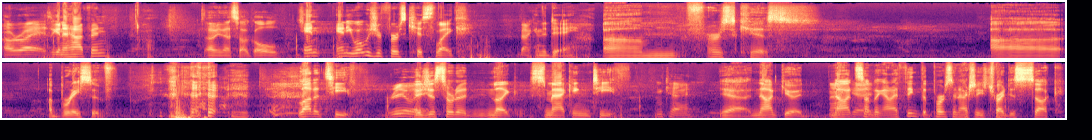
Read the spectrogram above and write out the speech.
All right, is it gonna happen? I mean, that's our goal. And Andy, what was your first kiss like back in the day? Um, first kiss. Uh, abrasive. a lot of teeth. Really? It's just sort of like smacking teeth. Okay. Yeah, not good. Not, good. something. And I think the person actually tried to suck,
